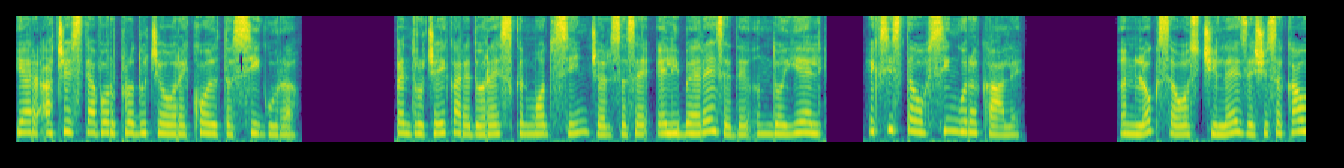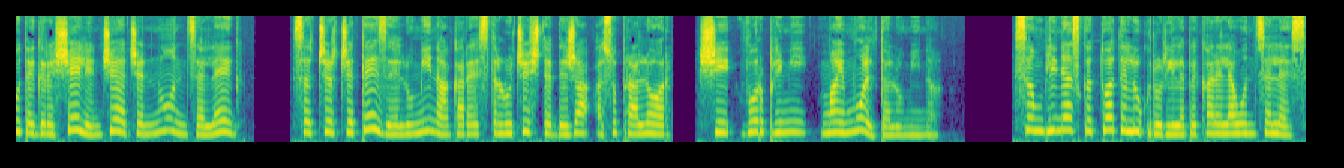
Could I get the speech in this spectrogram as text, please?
iar acestea vor produce o recoltă sigură. Pentru cei care doresc în mod sincer să se elibereze de îndoieli, există o singură cale. În loc să oscileze și să caute greșeli în ceea ce nu înțeleg, să cerceteze lumina care strălucește deja asupra lor și vor primi mai multă lumină. Să împlinească toate lucrurile pe care le-au înțeles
